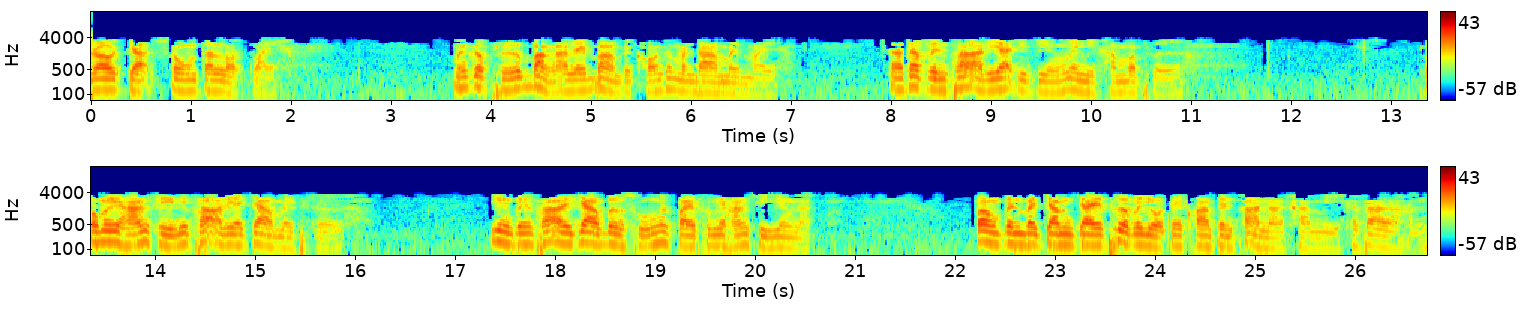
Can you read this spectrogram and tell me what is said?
เราจะทรงตลอดไปมันก็เผลอบ้างอะไรบ้างเป็นของธรรมดาใหม่ ๆ แต่ถ้าเป็นพระอริยะจริงๆ ไม่มีคำว่าเผลอ ระมีหารสีนี้พระอริยเจ้าไม่เผลอ ยิ่งเป็นพระอริยเจ้าเบื้องสูงขึ้นไปพระมีหารสียิ่งหนัก ต้องเป็นประจำใจเพื่อประโยชน์ในความเป็นพระอนาคามีและพระอรหันต์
